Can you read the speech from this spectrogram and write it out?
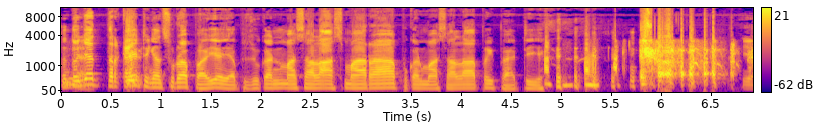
Tentunya terkait dengan Surabaya ya, bukan masalah asmara, bukan masalah pribadi. Ya,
